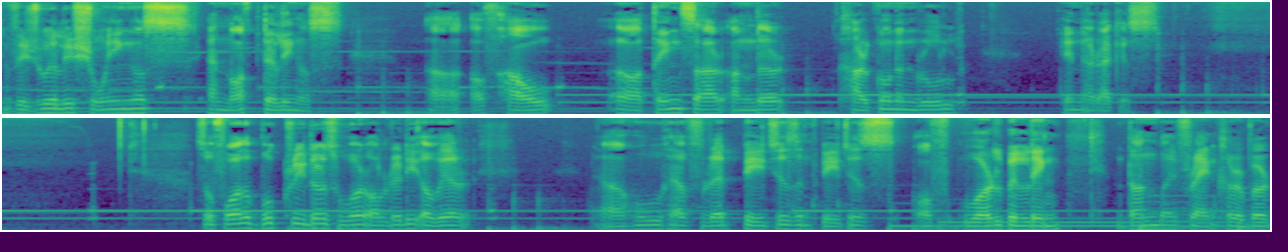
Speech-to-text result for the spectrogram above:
visually showing us and not telling us uh, of how uh, things are under Harkonnen rule in Arrakis. So, for the book readers who are already aware, uh, who have read pages and pages of world building done by Frank Herbert,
